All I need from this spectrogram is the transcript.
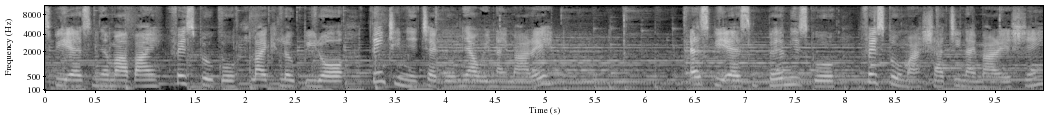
SBS မြန်မာပိုင်း Facebook ကို Like လုပ်ပြီးတော့သင်ချင်တဲ့ချက်ကိုမျှဝေနိုင်ပါတယ် SBS Bemis ကို Facebook မှာ Share ကြည့်နိုင်ပါတယ်ရှင်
